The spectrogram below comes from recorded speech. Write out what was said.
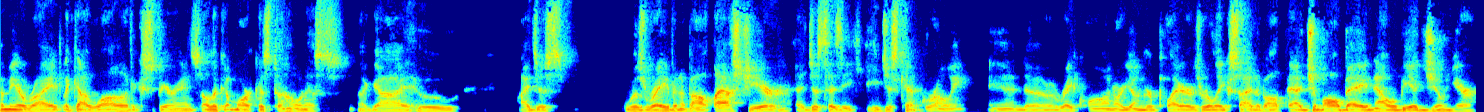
Hameir Wright, like got a lot of experience. I look at Marcus Tsohonis, a guy who I just was raving about last year. Just as he he just kept growing and uh, RaeQuan, our younger player, is really excited about that. Jamal Bey now will be a junior.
